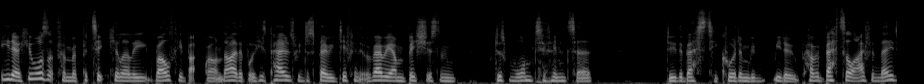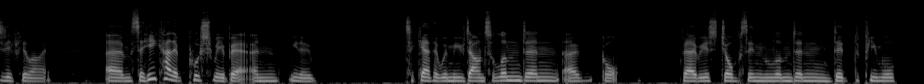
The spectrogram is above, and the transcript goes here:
you know, he wasn't from a particularly wealthy background either, but his parents were just very different. They were very ambitious and just wanted him to do the best he could and be, you know have a better life than they did, if you like. Um, so he kind of pushed me a bit, and you know, together we moved down to London. I got various jobs in London, did a few more,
